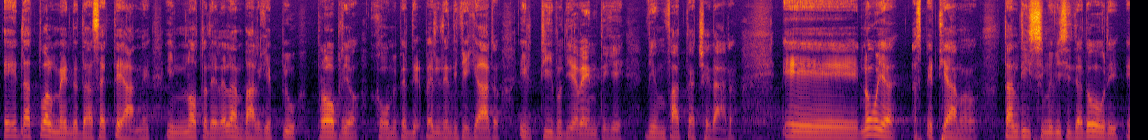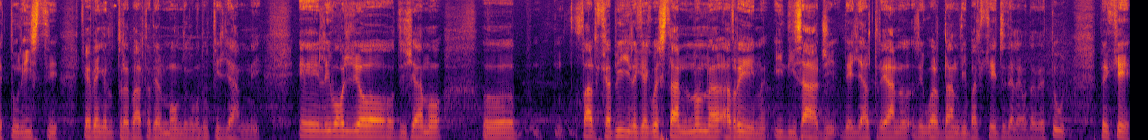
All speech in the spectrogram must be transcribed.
ed attualmente da sette anni in Notte delle Lampare che è più proprio come per, per identificare il tipo di eventi che viene fatto a Cedaro. E noi aspettiamo tantissimi visitatori e turisti che vengono da tutte le parti del mondo come tutti gli anni e li voglio diciamo, uh, far capire che quest'anno non avremo i disagi degli altri anni riguardanti i parcheggi delle autovetture perché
